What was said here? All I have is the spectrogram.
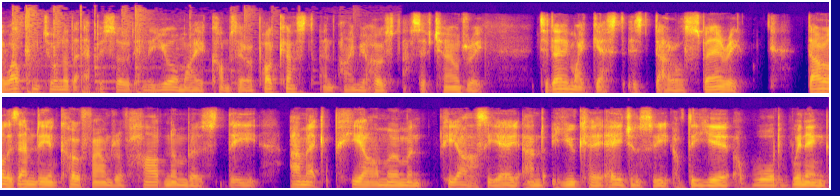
welcome to another episode in the You're My Comms Hero podcast, and I'm your host, Asif Chowdhury. Today, my guest is Darryl Sparey. Darryl is MD and co founder of Hard Numbers, the AMEC PR Moment PRCA and UK Agency of the Year award winning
